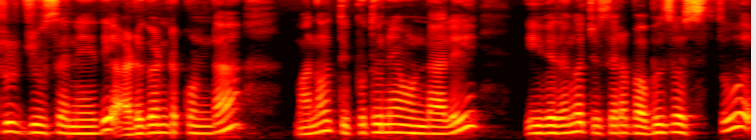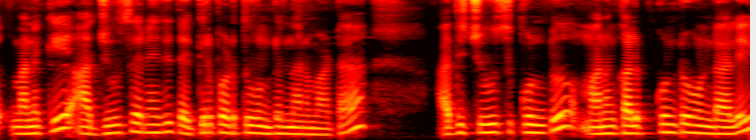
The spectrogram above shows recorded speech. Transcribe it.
బీట్రూట్ జ్యూస్ అనేది అడుగంటకుండా మనం తిప్పుతూనే ఉండాలి. ఈ విధంగా చూసారా? బబుల్స్ వస్తూ మనకి ఆ జ్యూస్ అనేది దగ్గర పడుతూ ఉంటుందన్నమాట. అది చూసుకుంటూ మనం కలుపుకుంటూ ఉండాలి.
